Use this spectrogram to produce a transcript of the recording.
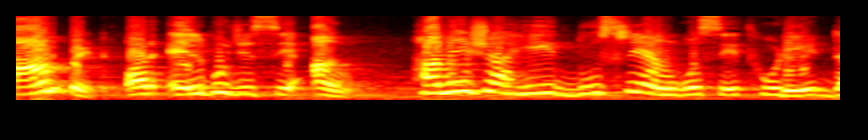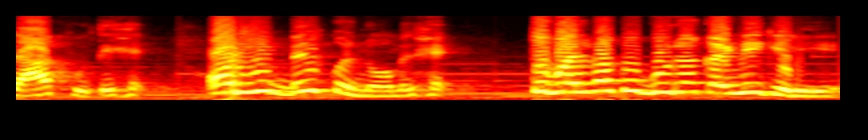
आर्मपिट और एल्बो जैसे अंग हमेशा ही दूसरे अंगों से थोड़े डार्क होते हैं और ये बिल्कुल नॉर्मल है। तो वल्वा को गोरा करने के लिए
